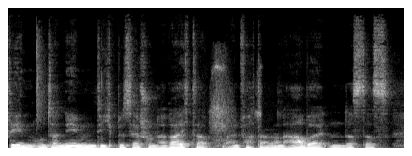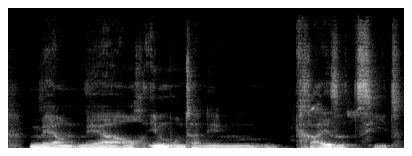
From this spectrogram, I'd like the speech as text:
den Unternehmen, die ich bisher schon erreicht habe, einfach daran arbeiten, dass das mehr und mehr auch im Unternehmen Kreise zieht.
